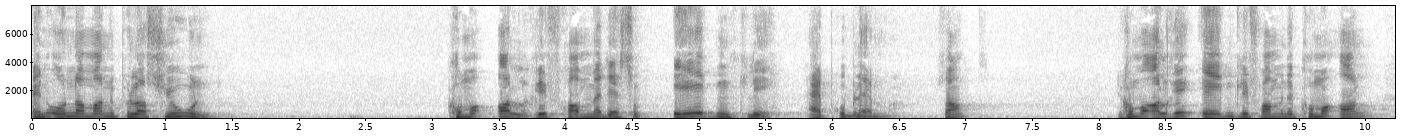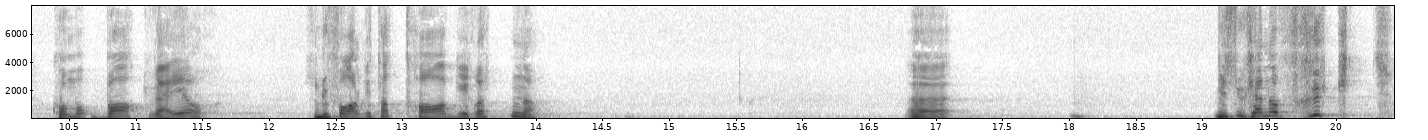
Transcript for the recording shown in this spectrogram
en ånd av manipulasjon kommer aldri fram med det som egentlig er problemet. Sant? Det kommer aldri egentlig fram, men det kommer, an, kommer bakveier. Så du får aldri tatt tak i røttene. Eh, hvis du kjenner frykt,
